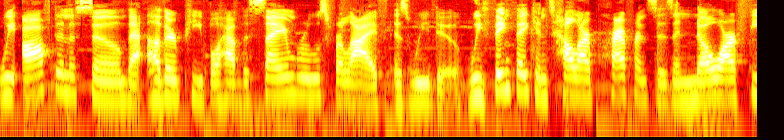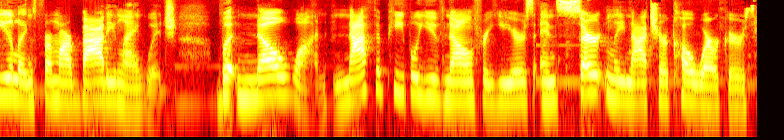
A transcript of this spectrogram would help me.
We often assume that other people have the same rules for life as we do. We think they can tell our preferences and know our feelings from our body language. But no one, not the people you've known for years, and certainly not your coworkers,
